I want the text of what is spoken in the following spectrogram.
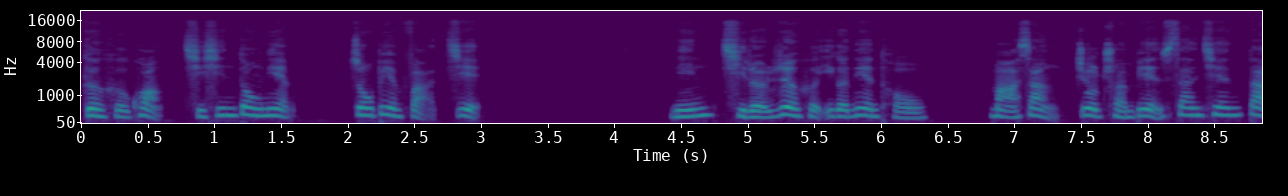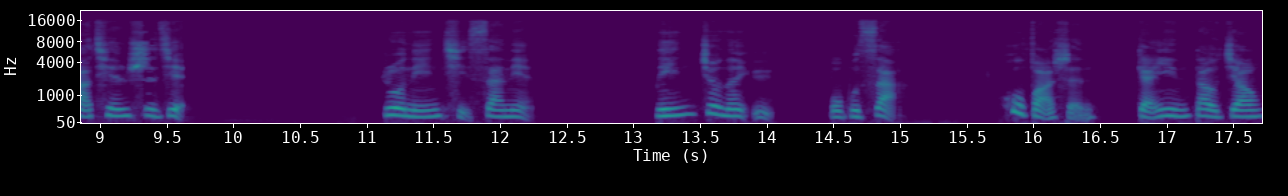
更何况起心动念，周遍法界。您起了任何一个念头，马上就传遍三千大千世界。若您起善念，您就能与佛菩萨、护法神感应道交。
